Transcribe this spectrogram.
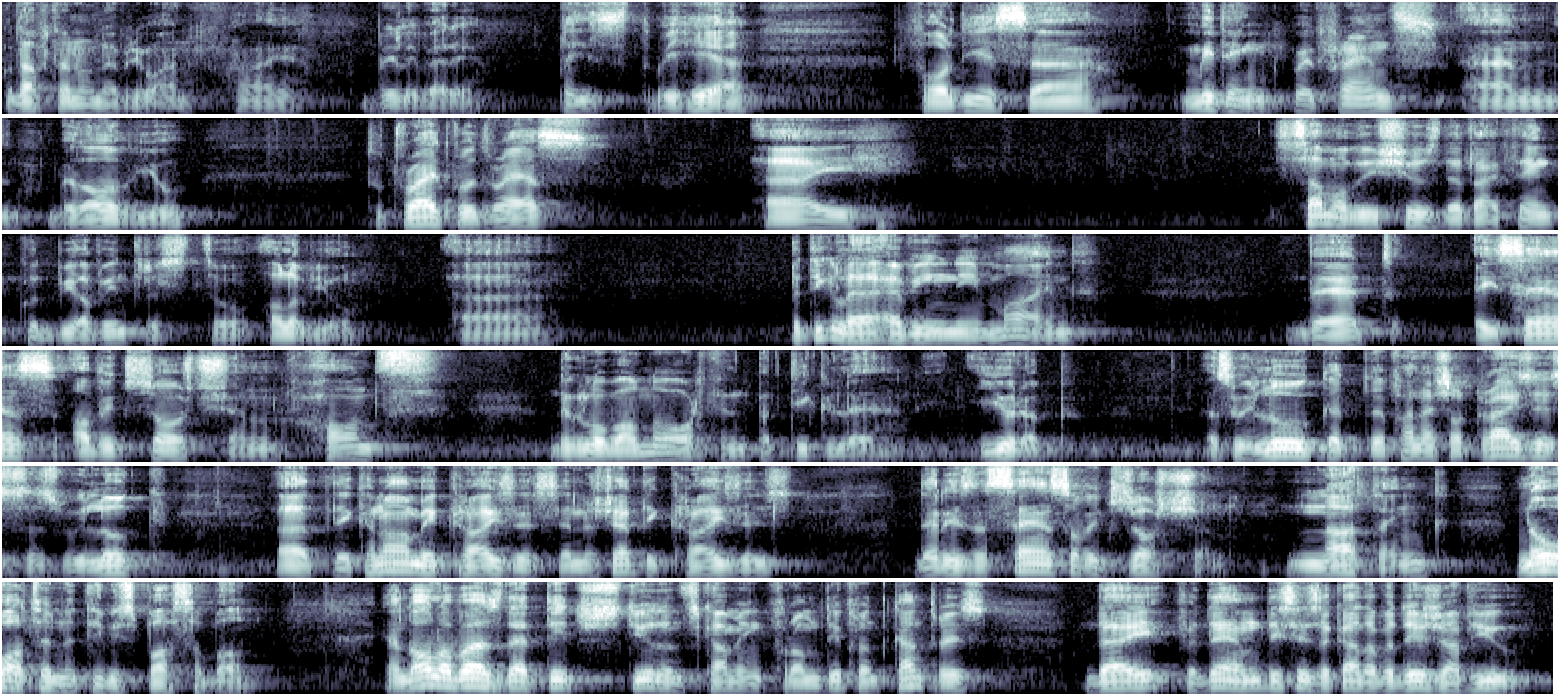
Good afternoon, everyone. I'm really very pleased to be here for this uh, meeting with friends and with all of you to try to address uh, some of the issues that I think could be of interest to all of you, uh, particularly having in mind that a sense of exhaustion haunts the global north, in particular Europe. As we look at the financial crisis, as we look at the economic crisis, energetic crisis, there is a sense of exhaustion. Nothing, no alternative is possible. And all of us that teach students coming from different countries, they, for them, this is a kind of a deja vu.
